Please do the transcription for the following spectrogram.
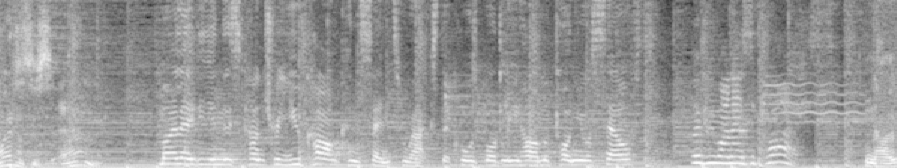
Where does this end? My lady, in this country, you can't consent to acts that cause bodily harm upon yourself. Everyone has a price. No.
